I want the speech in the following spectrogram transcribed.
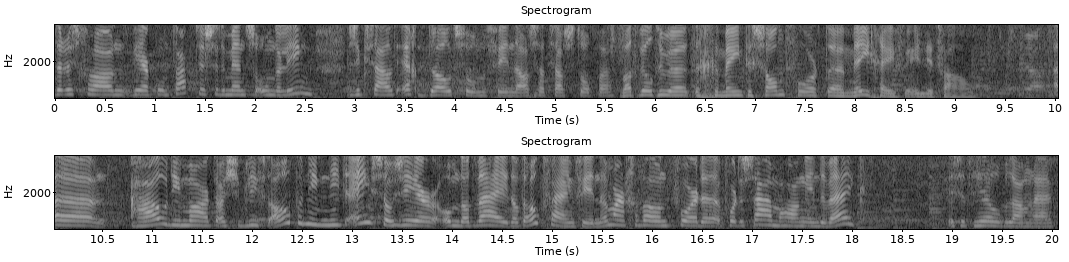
er is gewoon weer contact tussen de mensen onderling. Dus ik zou het echt doodzonde vinden als dat zou stoppen. Wat wilt u eh, de gemeente Zandvoort eh, meegeven in dit verhaal? Eh, hou die markt alsjeblieft open. Niet, niet eens zozeer omdat wij dat ook fijn vinden, maar gewoon voor de, voor de samenhang in de wijk is het heel belangrijk.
